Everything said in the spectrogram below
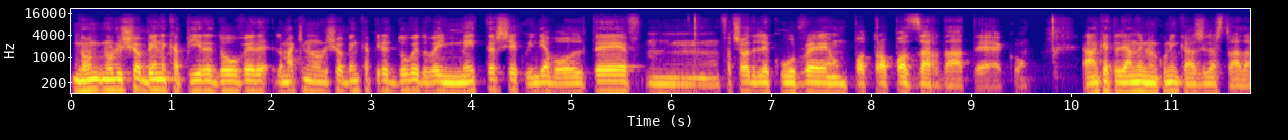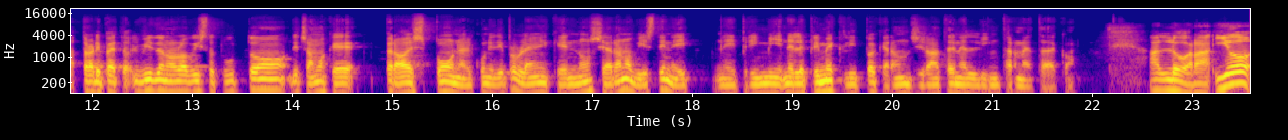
non, non, riusciva bene a capire dove, la macchina non riusciva ben capire dove doveva immettersi e quindi a volte mh, faceva delle curve un po' troppo azzardate, ecco anche tagliando in alcuni casi la strada. Però ripeto, il video non l'ho visto tutto, diciamo che però espone alcuni dei problemi che non si erano visti nei primi, nelle prime clip che erano girate nell'internet, ecco. Allora, io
